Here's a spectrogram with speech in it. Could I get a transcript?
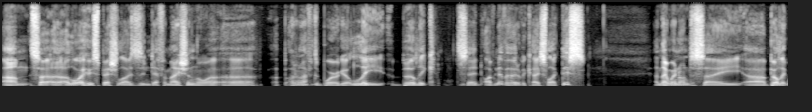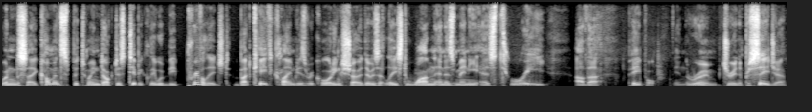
Um, so a, a lawyer who specialises in defamation law, uh, I don't know if it's a boy or a girl, Lee Berlik, said, "I've never heard of a case like this." And they went on to say, uh, Berlik went on to say, comments between doctors typically would be privileged, but Keith claimed his recording showed there was at least one and as many as three other people in the room during the procedure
